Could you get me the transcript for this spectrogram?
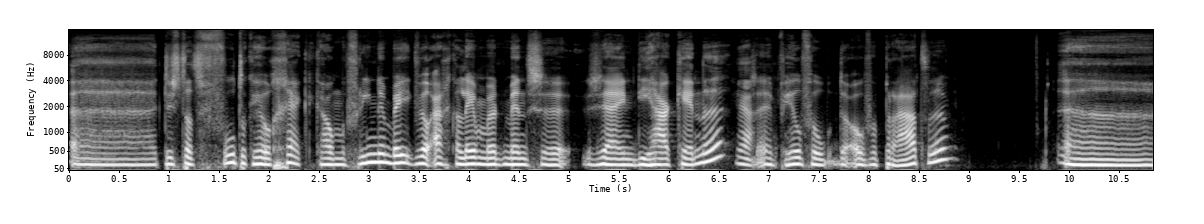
Eh, dus dat voelt ook heel gek. Ik hou mijn vrienden een beetje. Ik wil eigenlijk alleen maar met mensen zijn die haar kennen. Ja. Heeft heel veel erover praten. Eh,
